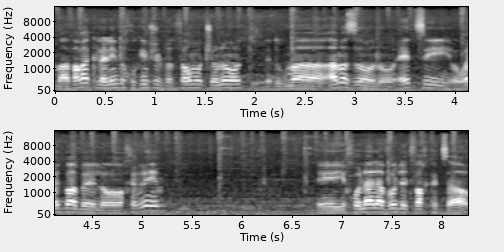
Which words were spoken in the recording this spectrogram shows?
מעבר הכללים וחוקים של פלטפורמות שונות, לדוגמה אמזון או אצי או רדבאבל או אחרים, יכולה לעבוד לטווח קצר.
